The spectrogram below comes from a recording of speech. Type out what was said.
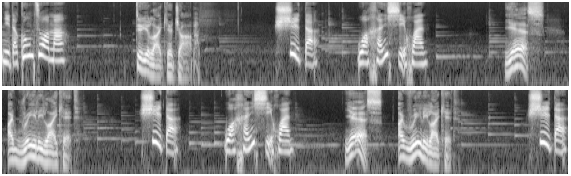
你的工作吗？ Do you like your job? 是的，我很喜欢。 Yes, I really like it. 是的，我很喜欢。 Yes, I really like it. 是的，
